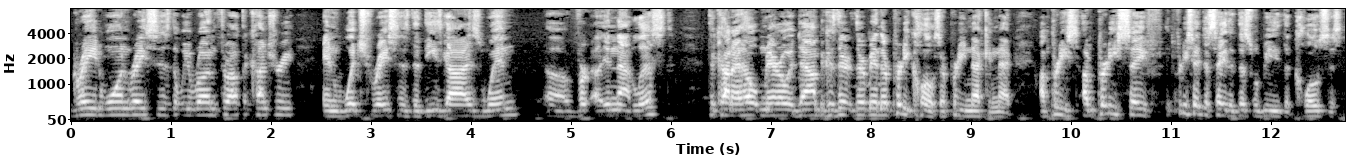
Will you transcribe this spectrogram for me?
grade one races that we run throughout the country and which races did these guys win uh, in that list to kind of help narrow it down because they're they're they're pretty close. They're pretty neck and neck. I'm pretty I'm pretty safe. It's pretty safe to say that this will be the closest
